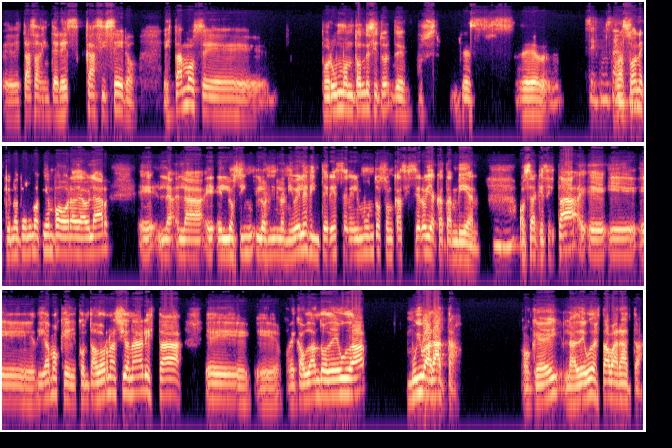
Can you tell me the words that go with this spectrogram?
eh, de tasas de interés casi cero. Estamos eh, por un montón de, de, pues, de razones que no tenemos tiempo ahora de hablar, eh, los, niveles de interés en el mundo son casi cero y acá también. O sea que se está, digamos que el contador nacional está recaudando deuda muy barata, ¿ok? La deuda está barata,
